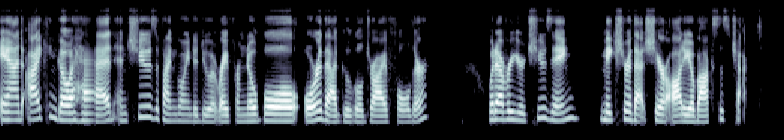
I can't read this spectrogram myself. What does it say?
And I can go ahead and choose if I'm going to do it right from Notebowl or that Google Drive folder. Whatever you're choosing, make sure that share audio box is checked.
